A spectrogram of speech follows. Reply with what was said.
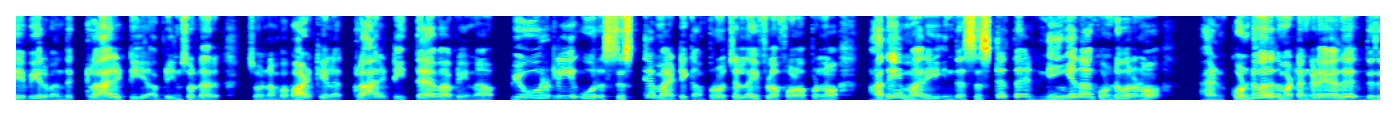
சேவியர் வந்து கிளாரிட்டி அப்படின்னு சொல்கிறாரு ஸோ நம்ம வாழ்க்கையில் கிளாரிட்டி தேவை அப்படின்னா பியூர்லி ஒரு சிஸ்டமேட்டிக் அப்ரோச்சை லைஃப்பில் ஃபாலோ பண்ணணும். அதே மாதிரி இந்த சிஸ்டத்தை நீங்கள் தான் கொண்டு வரணும். அண்ட் கொண்டு வரது மட்டும் கிடையாது the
